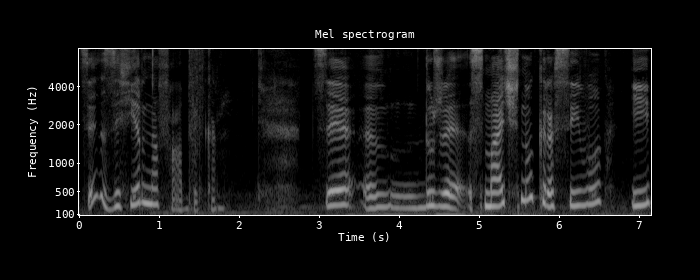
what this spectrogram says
Це зефірна фабрика. Це е, дуже смачно, красиво і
